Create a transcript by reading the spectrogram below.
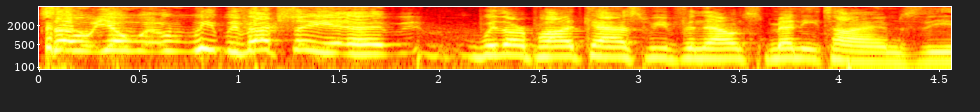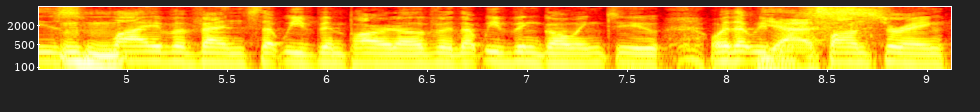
so you know, we, we've actually uh, with our podcast, we've announced many times these Mm-hmm. live events that we've been part of, or that we've been going to, or that we've Yes. been sponsoring,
